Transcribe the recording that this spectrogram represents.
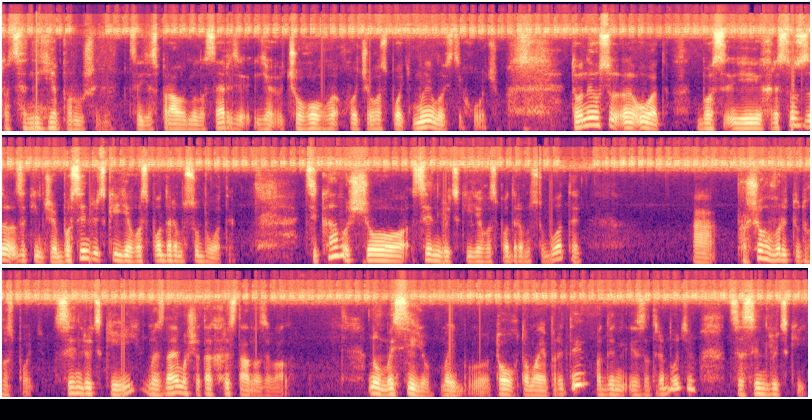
то це не є порушення, це є справа милосердя, чого хоче Господь, милості хочу. То не осу... е, от, бо і Христос закінчує, бо син людський є господарем суботи. Цікаво, що син людський є господарем суботи. А про що говорить тут Господь? Син людський, ми знаємо, що так Христа називали. Ну, Месію, того, хто має прийти, один із атрибутів це син людський.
